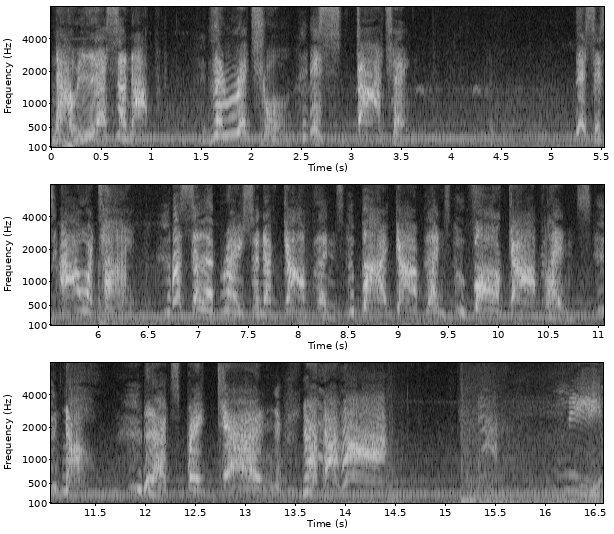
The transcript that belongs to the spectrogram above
Now listen up! The ritual is starting! This is our time! A celebration of goblins, by goblins, for goblins! Now, let's begin! Me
